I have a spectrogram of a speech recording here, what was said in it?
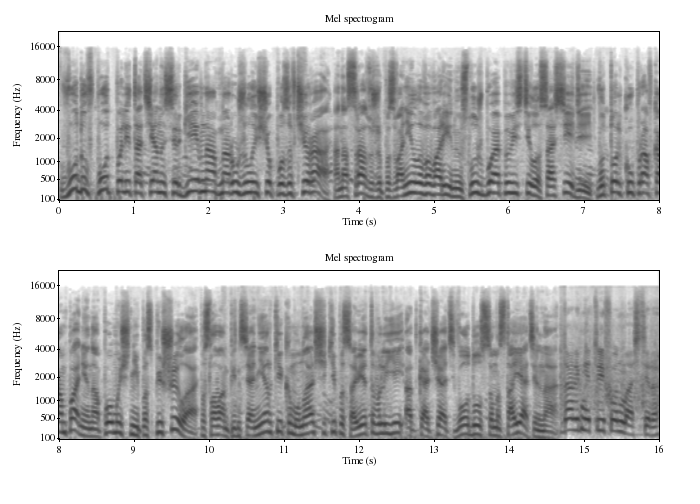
Воду в подполе Татьяна Сергеевна обнаружила еще позавчера. Она сразу же позвонила в аварийную службу и оповестила соседей. Вот только управкомпания на помощь не поспешила. По словам пенсионерки, коммунальщики посоветовали ей откачать воду самостоятельно. Дали мне телефон мастера.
